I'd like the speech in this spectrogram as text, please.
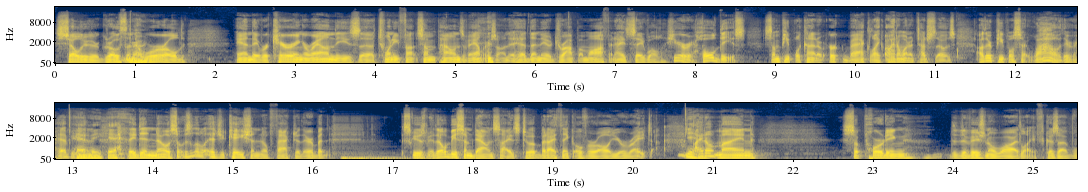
cellular growth in the world. And they were carrying around these uh, 20 some pounds of antlers on their head. Then they would drop them off. And I'd say, well, here, hold these. Some people kind of irked back, like, oh, I don't want to touch those. Other people said, wow, they're heavy. Heavy, yeah. They didn't know. So it was a little educational factor there. But excuse me, there'll be some downsides to it. But I think overall, you're right. Yeah. I don't mind supporting the Division of Wildlife because I've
